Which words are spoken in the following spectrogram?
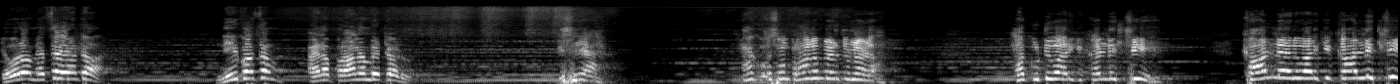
ఎవరో మెస్సేజ్ అంట నీకోసం ఆయన ప్రాణం పెట్టాడు. నా కోసం ప్రాణం పెడుతున్నాడా? ఆ గుడ్డి వారికి కళ్ళిచ్చి కాళ్ళు లేని వారికి కాళ్ళు ఇచ్చి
